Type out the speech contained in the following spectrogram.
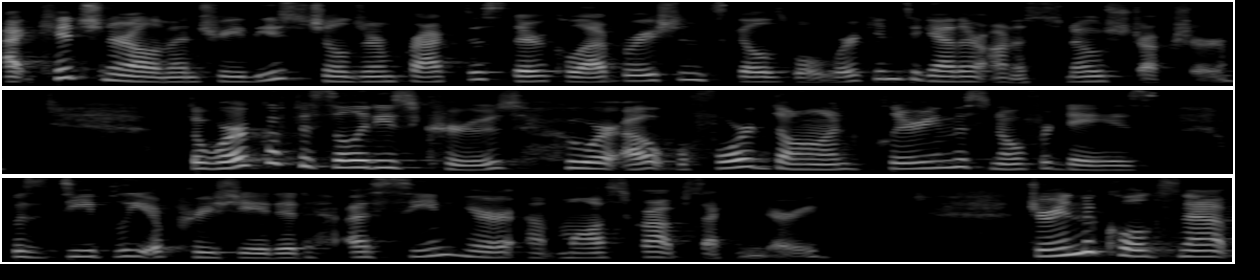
At Kitchener Elementary, these children practiced their collaboration skills while working together on a snow structure. The work of facilities crews, who were out before dawn clearing the snow for days, was deeply appreciated, as seen here at Mosscrop Secondary. During the cold snap,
